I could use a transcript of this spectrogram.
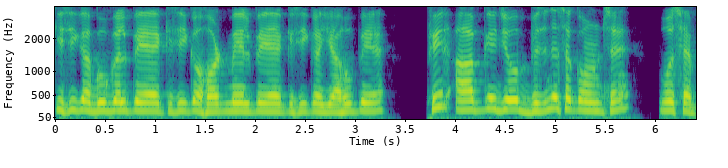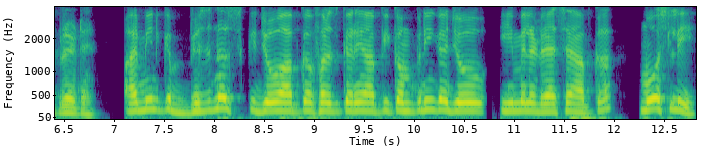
किसी का गूगल पे है, किसी का हॉटमेल पे है, किसी का याहू पे है। फिर आपके जो बिज़नेस अकाउंट्स हैं, वो सेपरेट हैं। आई मीन कि बिज़नेस जो आपका फ़र्ज़ करें, आपकी कंपनी का जो ईमेल एड्रेस है आपका, मोस्टली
